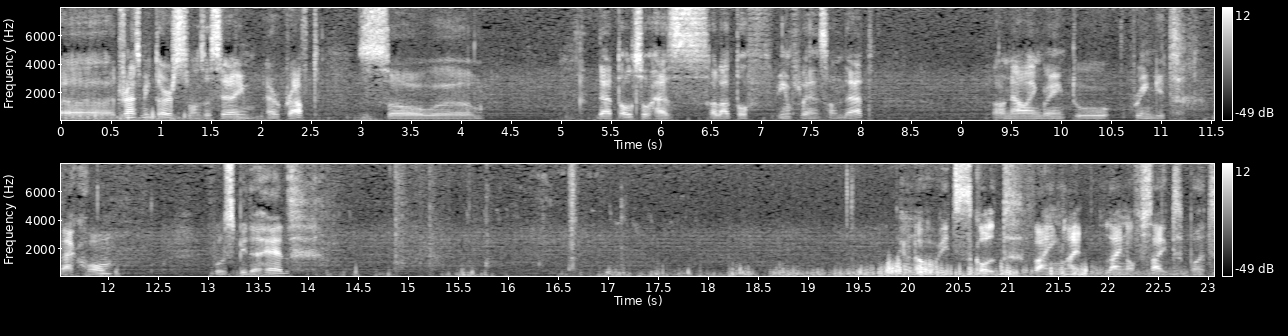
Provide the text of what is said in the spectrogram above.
uh, transmitters on the same aircraft. So um, that also has a lot of influence on that. So now I'm going to bring it back home full speed ahead you know it's called flying line, line of sight but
